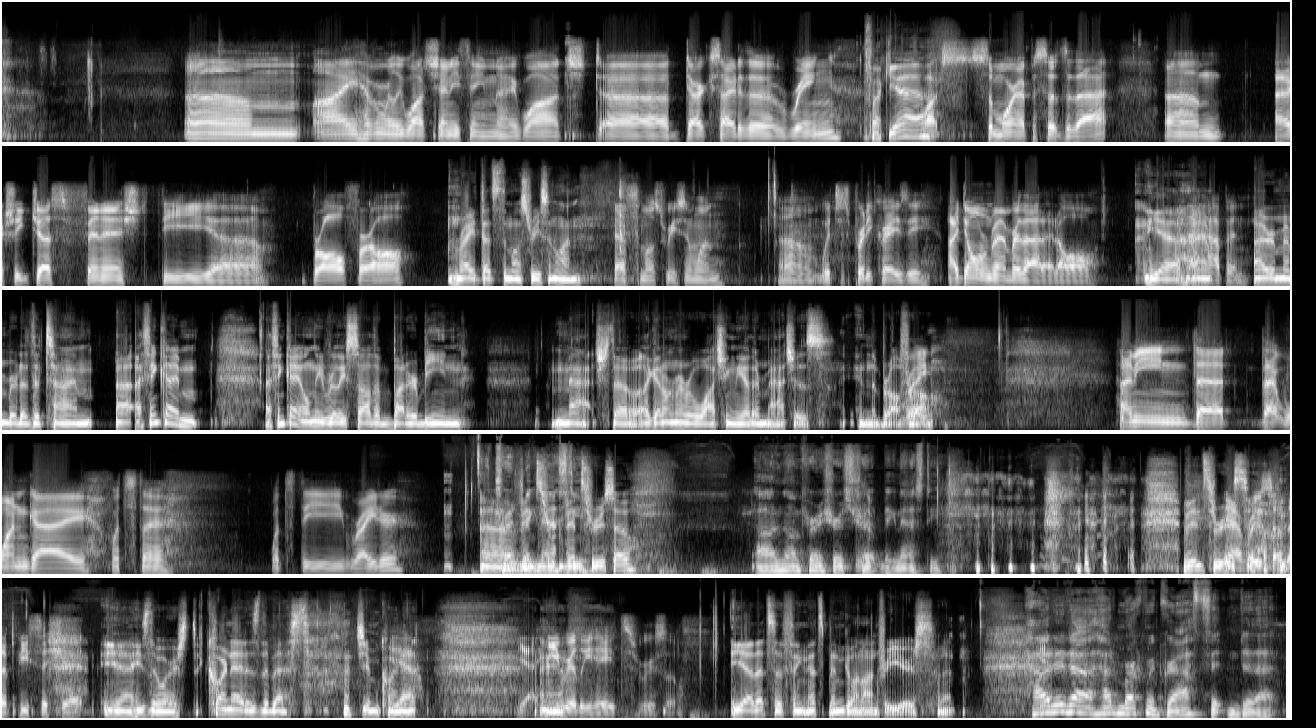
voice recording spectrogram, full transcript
Um, I haven't really watched anything. I watched uh, Dark Side of the Ring. Fuck yeah. Watched some more episodes of that. Um, I actually just finished the uh, Brawl for All. Right, that's the most recent one. That's the most recent one, um, which is pretty crazy. I don't remember that at all. Yeah, that I, happened. I remembered at the time. Uh, I think I'm. I think I only really saw the Butterbean match though. Like I don't remember watching the other matches in the Brawl for Right. All. I mean that that one guy. What's the what's the writer? Uh, Trent Vince, McNasty. Vince Russo. Uh, no, I'm pretty sure it's Trent Big Nasty. Vince Russo. Yeah, Russo, the piece of shit. Yeah, he's the worst. Cornette is the best. Jim Cornette. Yeah, yeah he really hates Russo. Yeah, that's a thing that's been going on for years. But How did uh, how did Mark McGrath fit into that?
